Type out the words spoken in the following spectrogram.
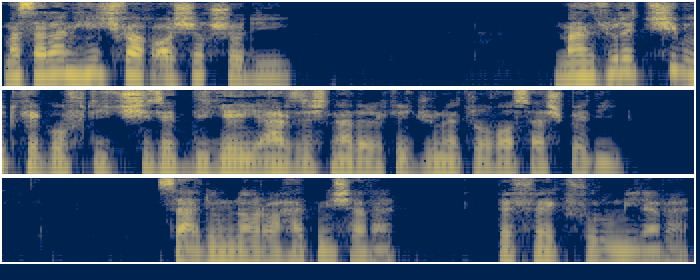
مثلا هیچ وقت عاشق شدی؟ منظورت چی بود که گفتی چیز دیگه ای ارزش نداره که جونت رو واسش بدی؟ سعدون ناراحت می شود. به فکر فرو می رود.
